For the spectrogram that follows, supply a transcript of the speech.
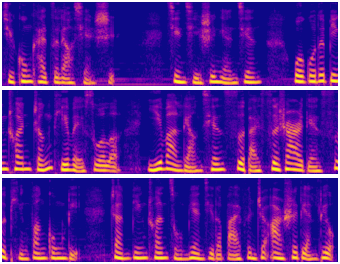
据公开资料显示。近几十年间，我国的冰川整体萎缩了一万两千四百四十二点四平方公里，占冰川总面积的百分之二十点六。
